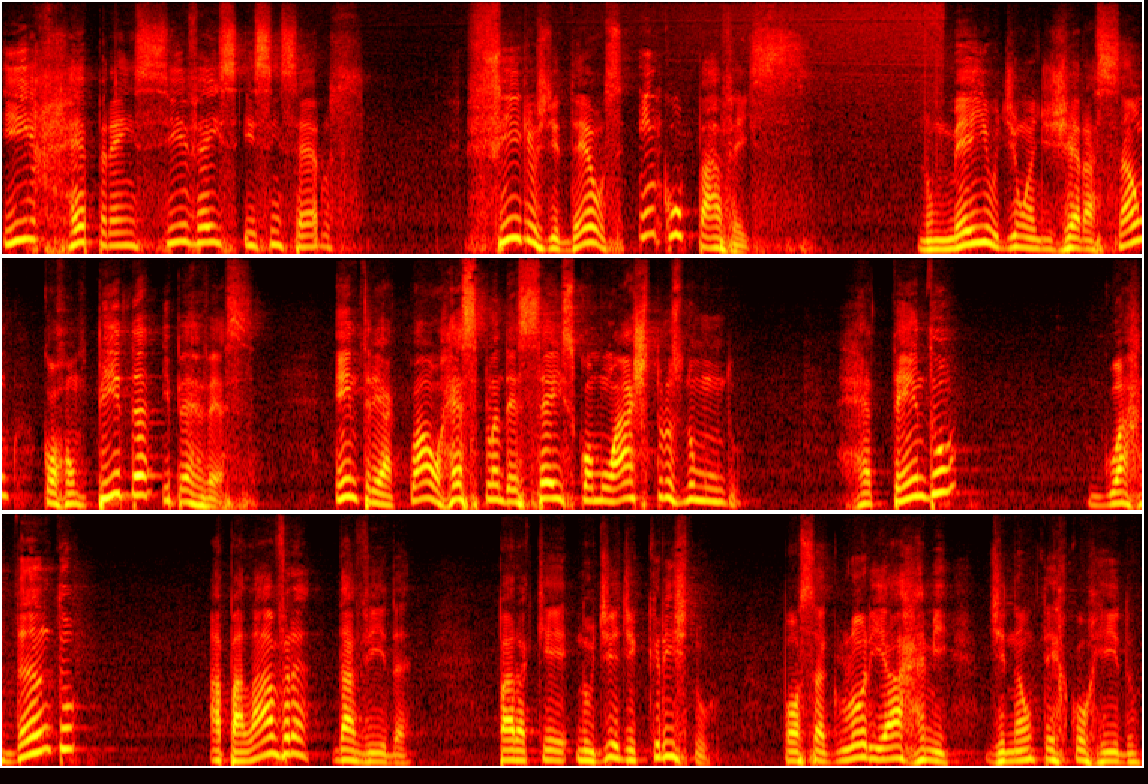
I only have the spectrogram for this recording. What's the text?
irrepreensíveis e sinceros, filhos de Deus inculpáveis, no meio de uma geração corrompida e perversa, entre a qual resplandeceis como astros no mundo, retendo guardando a palavra da vida, para que no dia de Cristo possa gloriar-me de não ter corrido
